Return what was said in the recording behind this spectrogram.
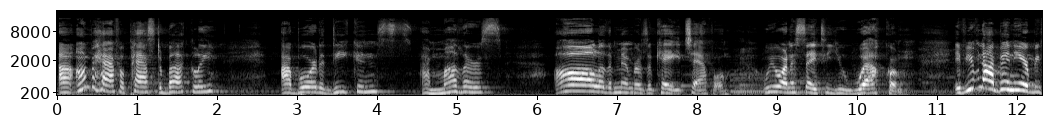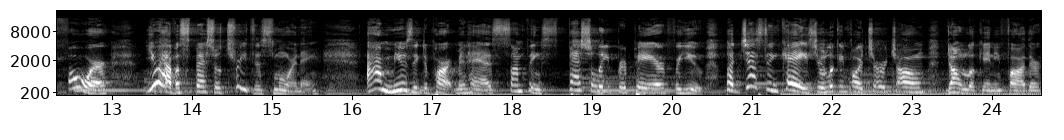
Uh, on behalf of Pastor Buckley, our board of deacons, our mothers, all of the members of Cade Chapel, we want to say to you, welcome. If you've not been here before, you have a special treat this morning our music department has something specially prepared for you. But just in case you're looking for a church home, don't look any farther.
